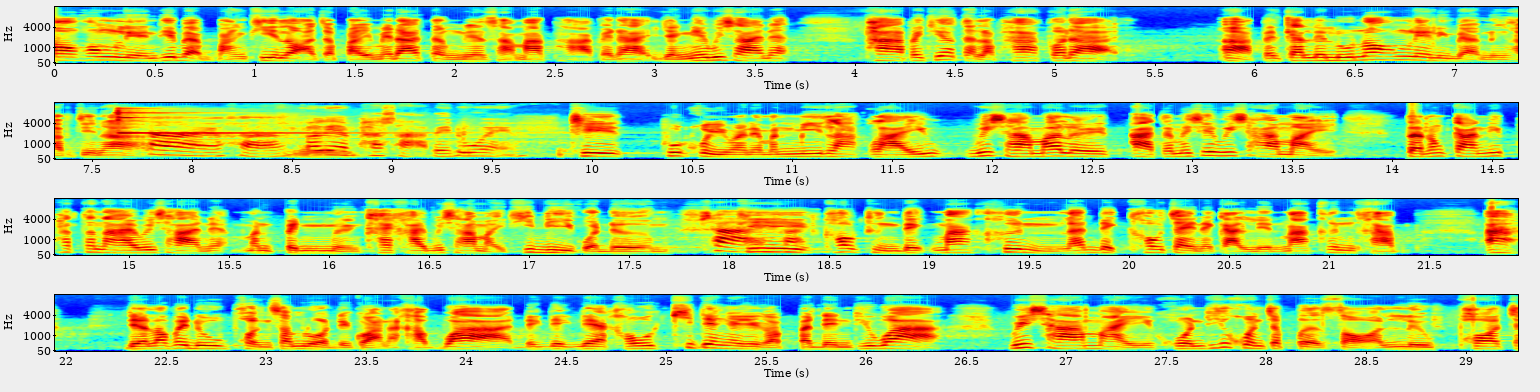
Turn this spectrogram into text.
นอกห้องเรียนที่แบบบางที่เราอาจจะไปไม่ได้แต่โรงเรียนสามารถพาไปได้ อย่างเนี้ยวิชาเนี่ยพาไปเที่ยวแต่ละภาคก็ได้ อ่าเป็นการเรียนรู้นอกห้องเรียนอีกแบบหนึ่งครับจีน่า ใช่ค่ะ ก็เรียนภาษาไปด้วย ที่พูดคุยมาเนี่ยมันมีหลากหลายวิชามากเลย อาจจะไม่ใช่วิชาใหม่ แต่ต้องการที่พัฒนาวิชาเนี่ยมันเป็นเหมือนคล้ายๆ วิชาใหม่ที่ดีกว่าเดิม ใช่ที่ค่ะเข้าถึงเด็กมากขึ้น และเด็กเข้าใจในการเรียนมากขึ้นครับอะเดี๋ยวเราไปดูผลสำรวจดีกว่านะครับ ว่าเด็กๆเนี่ยเขาคิดยังไงเกี่ยวกับประเด็นที่ว่า วิชาใหม่ควรที่ควรจะเปิดสอน หรือพอใจ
